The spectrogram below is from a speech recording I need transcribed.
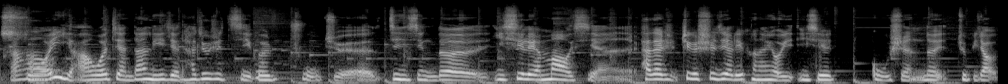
所以啊，我简单理解，它就是几个主角进行的一系列冒险。他在这个世界里可能有一些古神的就比较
